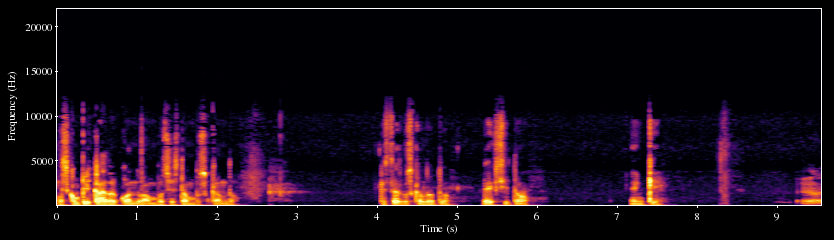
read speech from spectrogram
es complicado cuando ambos están buscando. ¿Qué estás buscando tú? ¿Éxito? ¿En qué? No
